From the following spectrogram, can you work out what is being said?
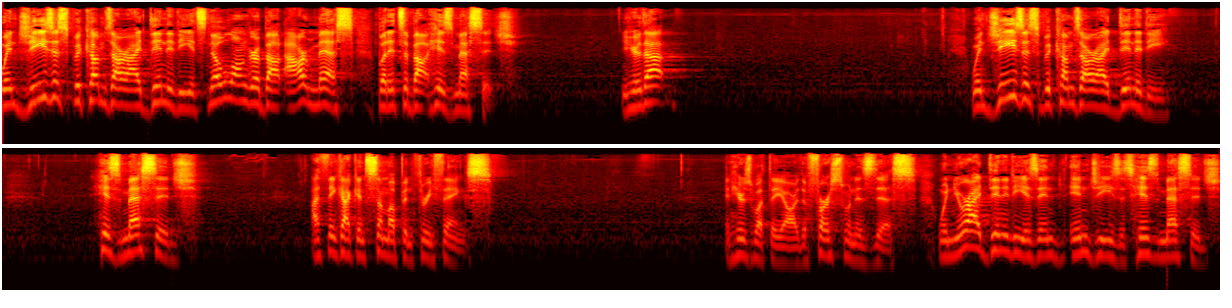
when Jesus becomes our identity, it's no longer about our mess, but it's about his message. You hear that? When Jesus becomes our identity, his message, I think I can sum up in three things. And here's what they are. The first one is this when your identity is in, in Jesus, his message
